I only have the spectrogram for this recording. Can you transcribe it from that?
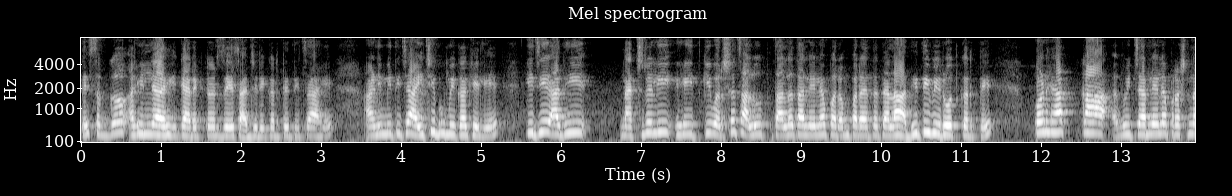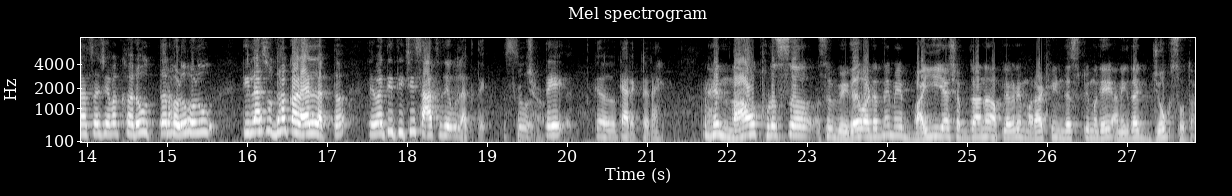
ते सगळं अहिल्या ही कॅरेक्टर जे साजरी करते तिचं आहे. आणि मी तिच्या आईची भूमिका केली आहे की जी आधी नॅचरली हे इतकी वर्ष चालू चालत आलेल्या परंपरा आहेत तर त्याला आधी ती विरोध करते. पण ह्या का विचारलेल्या प्रश्नाचं जेव्हा खरं उत्तर हळूहळू तिला सुद्धा कळायला लागतं तेव्हा ती तिची साथ देऊ लागते. सो. ते कॅरेक्टर आहे. पण हे नाव थोडस असं वेगळं वाटत नाही म्हणजे बाई या शब्दानं आपल्याकडे मराठी इंडस्ट्रीमध्ये अनेकदा जोक्स होतात.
